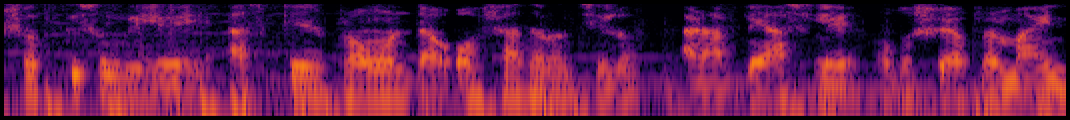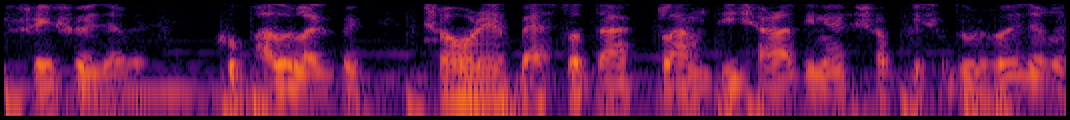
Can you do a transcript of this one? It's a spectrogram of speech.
সবকিছু মিলে আজকের ভ্রমণটা অসাধারণ ছিল। আর আপনি আসলে অবশ্যই আপনার মাইন্ড ফ্রেশ হয়ে যাবে। খুব ভালো লাগবে। শহরের ব্যস্ততা, ক্লান্তি সারাদিনের সবকিছু দূর হয়ে যাবে।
